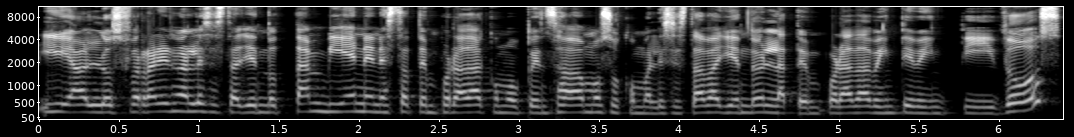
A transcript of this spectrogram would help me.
y a los Ferrari no les está yendo tan bien en esta temporada como pensábamos o como les estaba yendo en la temporada 2022.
